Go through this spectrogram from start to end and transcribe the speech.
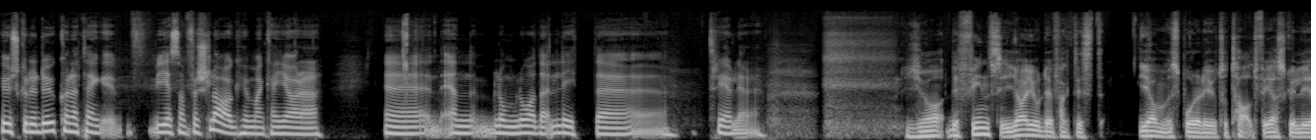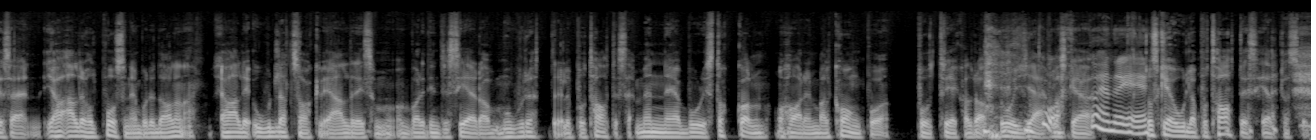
Hur skulle du kunna tänka, ge som förslag hur man kan göra eh, en blomlåda lite trevligare? Ja, det finns Jag gjorde faktiskt jag spårade ju totalt, för jag skulle ju så här, jag har aldrig hållit på så när jag bodde i Dalarna. Jag har aldrig odlat saker, jag har aldrig liksom varit intresserad av morötter eller potatisar. Men när jag bor i Stockholm och har en balkong på, på tre kvadrat, då jävlar ska då jag, grejer. då ska jag odla potatis helt plötsligt.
